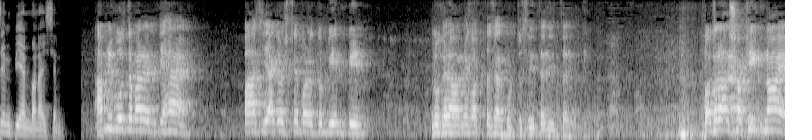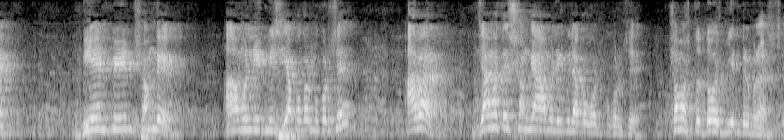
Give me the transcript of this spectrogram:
চ্যাম্পিয়ন বানাইছেন। আপনি বলতে পারেন যে হ্যাঁ পাঁচই আগস্টের পরে তো বিএনপির লোকেরা অনেক অত্যাচার করতেছে, ইত্যাদি ইত্যাদি। কথাটা সঠিক নয়। বিএনপির সঙ্গে আওয়ামী লীগ মিশিয়ে অপকর্ম করছে, আবার জামাতের সঙ্গে আওয়ামী লীগ মিলে অপকর্ম করছে। সমস্ত দোষ বিএনপির উপরে আসছে।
